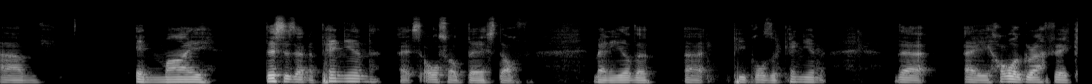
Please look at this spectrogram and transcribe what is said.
um, in my this is an opinion. It's also based off many other uh, people's opinion that a holographic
